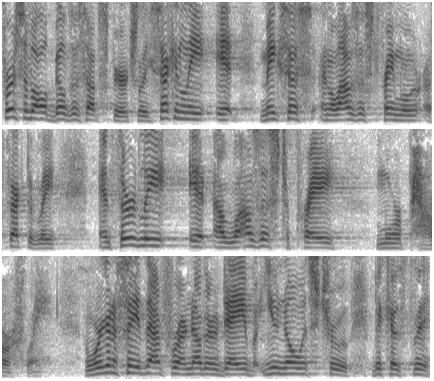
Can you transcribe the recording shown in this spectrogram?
First of all, it builds us up spiritually. Secondly, it makes us and allows us to pray more effectively. And thirdly, it allows us to pray more powerfully. And we're going to save that for another day, but you know it's true because the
